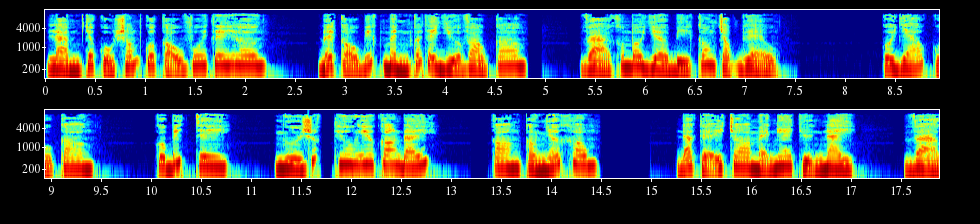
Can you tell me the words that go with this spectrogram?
làm cho cuộc sống của cậu vui tươi hơn, để cậu biết mình có thể dựa vào con và không bao giờ bị con chọc ghẹo. Cô giáo của con, cô Bitty, người rất thương yêu con đấy. Con còn nhớ không? Đã kể cho mẹ nghe chuyện này và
